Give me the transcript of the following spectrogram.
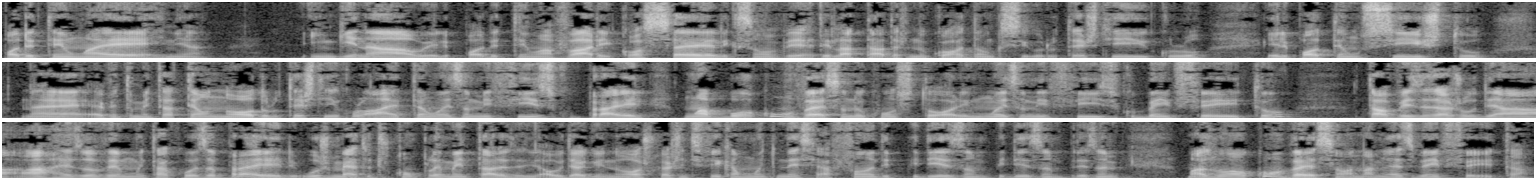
pode ter uma hérnia, inguinal, ele pode ter uma varicocele, que são veias dilatadas no cordão que segura o testículo, ele pode ter um cisto, né, eventualmente até um nódulo testicular. Então, um exame físico para ele, uma boa conversa no consultório, um exame físico bem feito, talvez ajude a, a resolver muita coisa para ele. Os métodos complementares ao diagnóstico, a gente fica muito nesse afã de pedir exame, pedir exame, pedir exame, mas uma conversa, uma anamnese bem feita,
